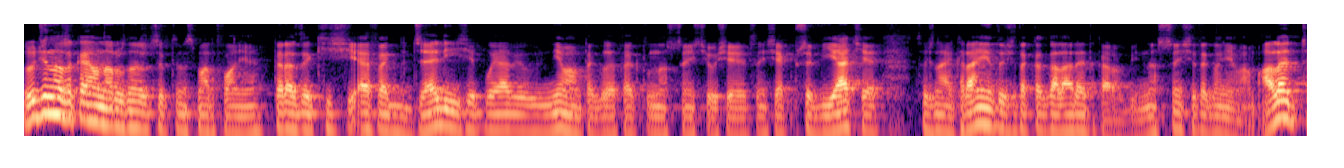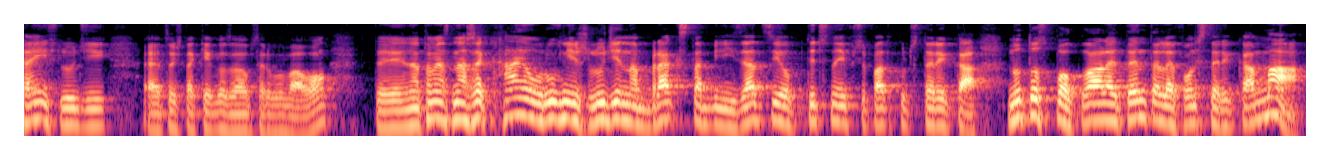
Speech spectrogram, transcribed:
Ludzie narzekają na różne rzeczy w tym smartfonie. Teraz jakiś efekt jelly się pojawił. Nie mam tego efektu na szczęście u siebie. W sensie jak przewijacie coś na ekranie, to się taka galaretka robi. Na szczęście tego nie mam. Ale część ludzi e, coś takiego zaobserwowało. E, Natomiast narzekają również ludzie na brak stabilizacji optycznej w przypadku 4K. No to spoko, ale ten telefon 4K ma.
